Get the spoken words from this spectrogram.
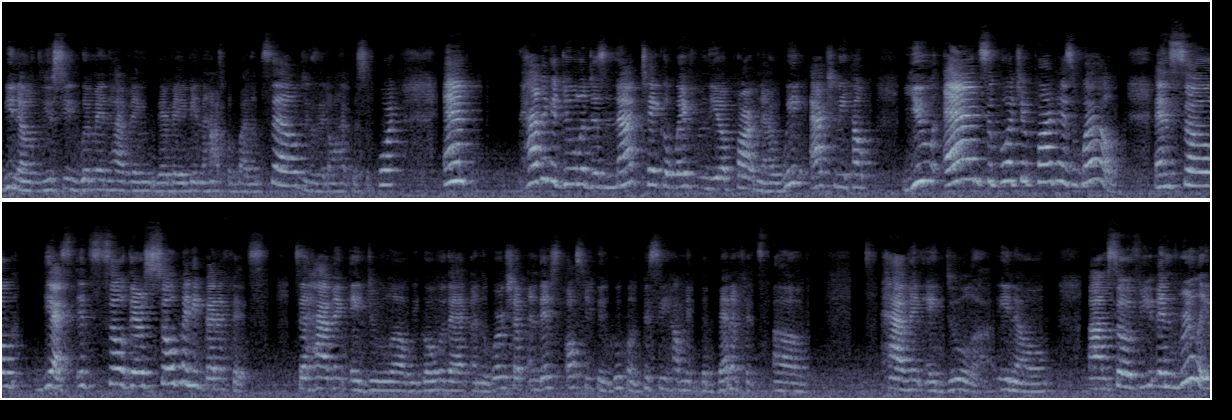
you know you see women having their baby in the hospital by themselves because they don't have the support. And having a doula does not take away from your partner. We actually help you and support your partner as well. And so yes, it's so there's so many benefits to having a doula. We go over that in the workshop, and there's also you can Google to see how many the benefits of having a doula. You know, um, so if you and really,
